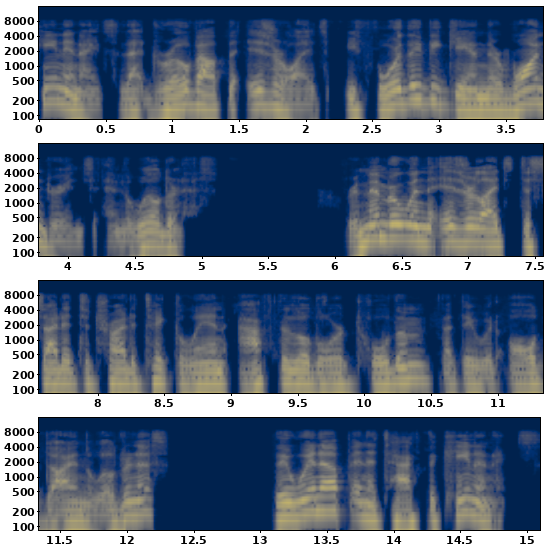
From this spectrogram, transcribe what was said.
Canaanites that drove out the Israelites before they began their wanderings in the wilderness. Remember when the Israelites decided to try to take the land after the Lord told them that they would all die in the wilderness? They went up and attacked the Canaanites.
